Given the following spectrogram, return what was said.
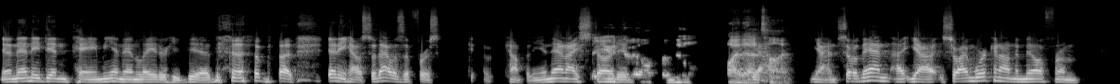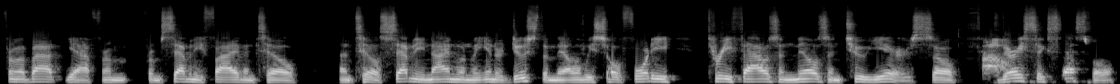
and, then he didn't pay me, and then later he did. but anyhow, so that was the first company, and then I started. So the mill by that yeah, time. Yeah, and so then, uh, yeah, so I'm working on the mill from from about yeah from from 75 until until 79 when we introduced the mill, and we sold 43,000 mills in two years. So wow. very successful.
